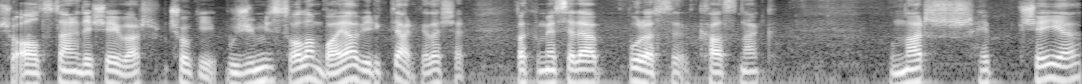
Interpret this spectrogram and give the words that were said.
şu 6 tane de şey var. Çok iyi. Bujimiz falan bayağı birikti arkadaşlar. Bakın mesela burası kasnak. Bunlar hep şey ya.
